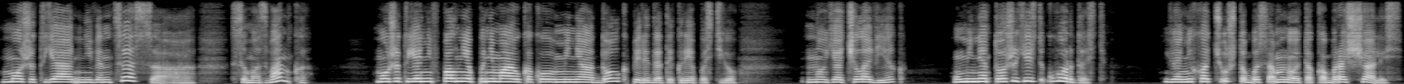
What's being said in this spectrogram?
Может, я не винцесса, а самозванка? Может, я не вполне понимаю, какой у меня долг перед этой крепостью, но я человек. У меня тоже есть гордость. Я не хочу, чтобы со мной так обращались,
